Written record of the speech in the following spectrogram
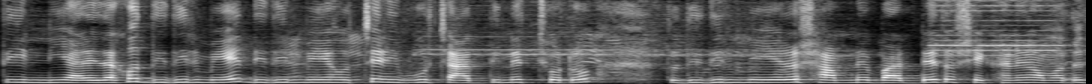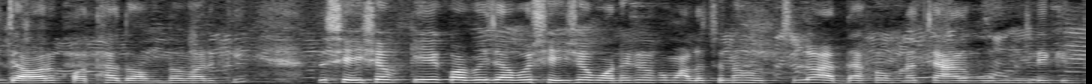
তিন্নি। আর এই দেখো, দিদির মেয়ে দিদির মেয়ে হচ্ছে রিভুর চার দিনের ছোট। তো দিদির মেয়েরও সামনে বার্থডে তো সেখানেও আমাদের যাওয়ার কথা দমদম আর কি। তো সেই সব কে কবে যাব, সেই সব অনেক রকম আলোচনা হচ্ছিল। আর দেখো আমরা চার বোন মিলে কিন্তু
